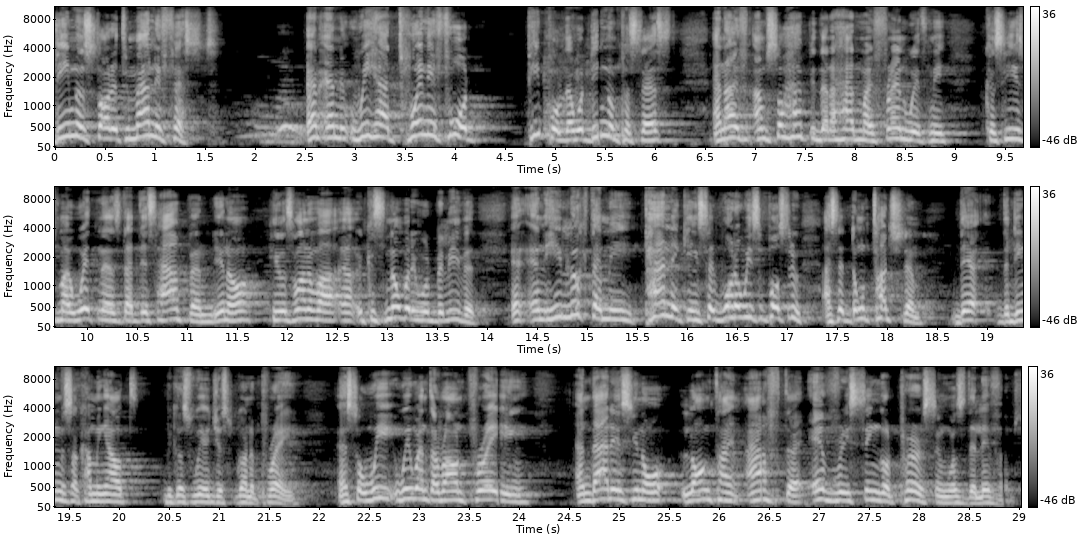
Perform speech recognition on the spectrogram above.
demons started to manifest. And, and we had 24 people that were demon possessed. And i I'm so happy that I had my friend with me because he's my witness that this happened. You know, he was one of our, because uh, nobody would believe it. And, and, he looked at me panicking, said, What are we supposed to do? I said, Don't touch them. They're, the demons are coming out because we're just going to pray. And so we, we went around praying And that is, you know, long time after every single person was delivered.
